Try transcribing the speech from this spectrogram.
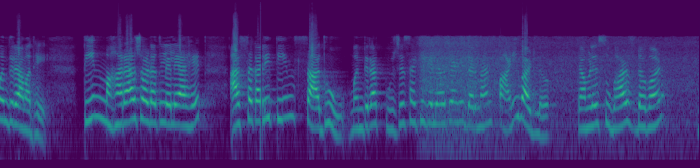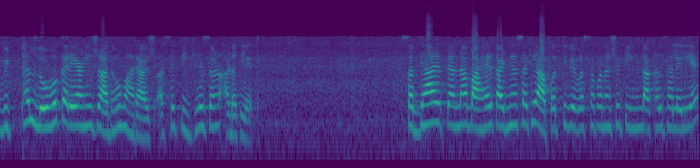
मंदिरामध्ये. तीन महाराज अडकलेले आहेत. आज सकाळी तीन साधू मंदिरात पूजेसाठी गेले होते आणि दरम्यान पाणी वाढलं. त्यामुळे सुभाष ढवण विठ्ठल लोहकरे आणि जाधव महाराज असे तिघे जण अडकलेत. सध्या त्यांना बाहेर काढण्यासाठी आपत्ती व्यवस्थापनाची टीम दाखल झालेली आहे.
